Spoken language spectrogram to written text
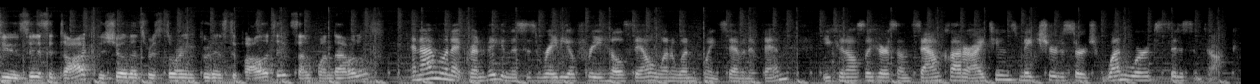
To Citizen Talk, the show that's restoring prudence to politics. I'm Juan Davalos. And I'm Lynette Grunvig, and this is Radio Free Hillsdale 101.7 FM. You can also hear us on SoundCloud or iTunes. Make sure to search one word Citizen Talk.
